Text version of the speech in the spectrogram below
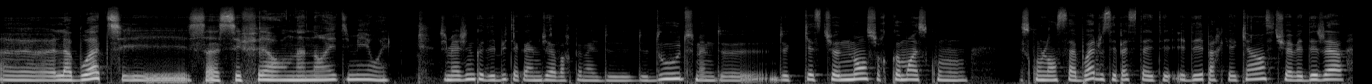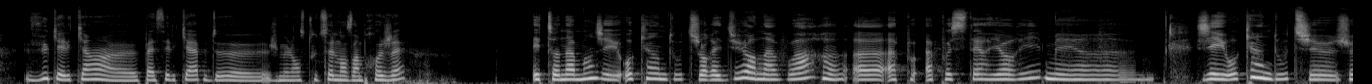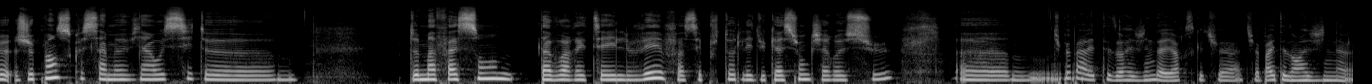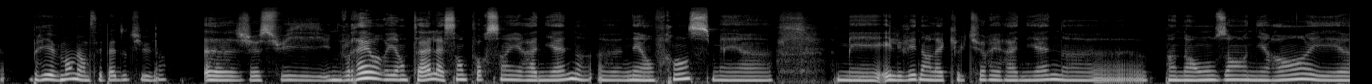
euh, la boîte, ça s'est fait en un an et demi, oui. J'imagine qu'au début, tu as quand même dû avoir pas mal de, doutes, même de, de questionnements sur comment est-ce qu'on est-ce qu'on lance sa boîte? Je ne sais pas si tu as été aidé par quelqu'un, si tu avais déjà vu quelqu'un euh, passer le cap de euh, je me lance toute seule dans un projet? Étonnamment, j'ai eu aucun doute. J'aurais dû en avoir euh, a, posteriori, mais j'ai eu aucun doute. Je, pense que ça me vient aussi de, de ma façon d'avoir été élevée. Enfin, c'est plutôt de l'éducation que j'ai reçue. Euh, tu peux parler de tes origines d'ailleurs, parce que tu as, tu as parlé de tes origines euh, brièvement, mais on ne sait pas d'où tu viens. Euh, je suis une vraie orientale à 100% iranienne, née en France, mais, mais élevée dans la culture iranienne pendant 11 ans en Iran et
